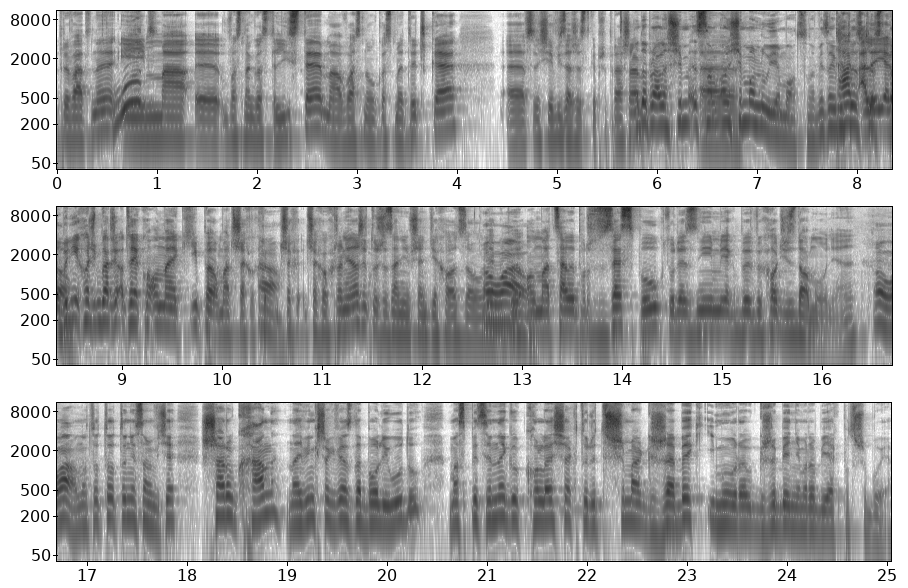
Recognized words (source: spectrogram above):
prywatny i ma własnego stylistę, ma własną kosmetyczkę, w sensie wizerzystkę, przepraszam. No dobra, ale się, sam, on się maluje mocno, więc jakby to Tak, jest to ale jest jakby to. nie chodzi mi bardziej o to, jaką on ma ekipę. On ma trzech, ochro- trzech, trzech ochroniarzy, którzy za nim wszędzie chodzą. O, jakby wow. On ma cały po prostu zespół, który z nim jakby wychodzi z domu, nie? O wow, no to, to, to niesamowicie. Shahrukh Khan, największa gwiazda Bollywoodu, ma specjalnego kolesia, który trzyma grzebek i mu grzebieniem robi jak potrzebuje.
